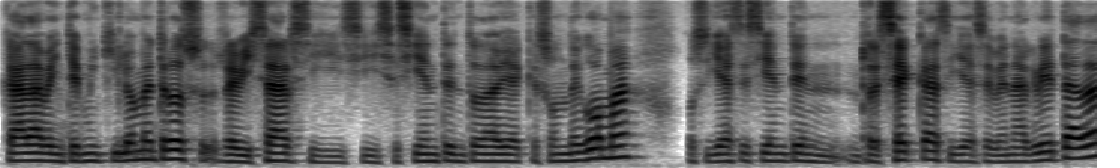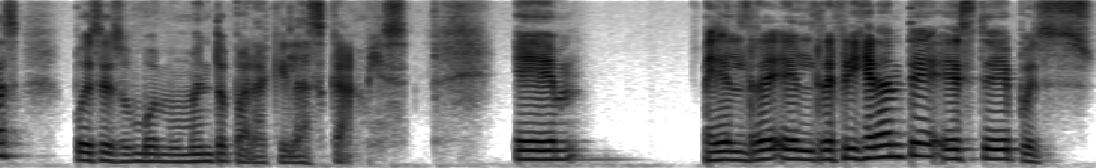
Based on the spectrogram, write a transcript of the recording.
cada 20 mil kilómetros, revisar si, si se sienten todavía que son de goma o si ya se sienten resecas y ya se ven agrietadas, pues es un buen momento para que las cambies. Em, el, el, refrigerante, este, pues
